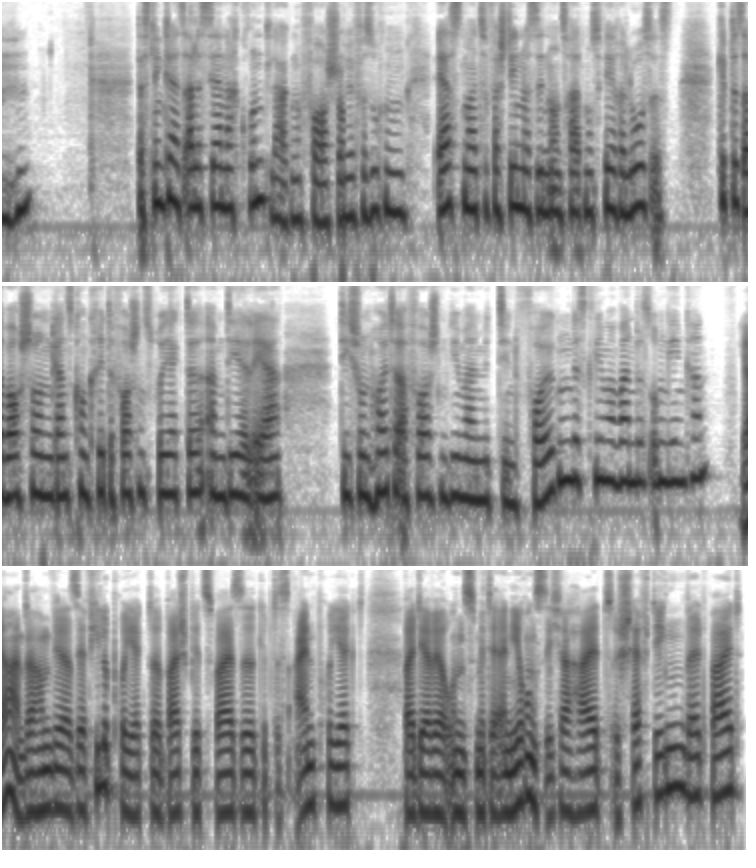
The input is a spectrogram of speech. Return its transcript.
Mhm. Das klingt ja jetzt alles sehr nach Grundlagenforschung. Wir versuchen erstmal zu verstehen, was in unserer Atmosphäre los ist. Gibt es aber auch schon ganz konkrete Forschungsprojekte am DLR, die schon heute erforschen, wie man mit den Folgen des Klimawandels umgehen kann? Ja, da haben wir sehr viele Projekte. Beispielsweise gibt es ein Projekt, bei der wir uns mit der Ernährungssicherheit beschäftigen weltweit.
